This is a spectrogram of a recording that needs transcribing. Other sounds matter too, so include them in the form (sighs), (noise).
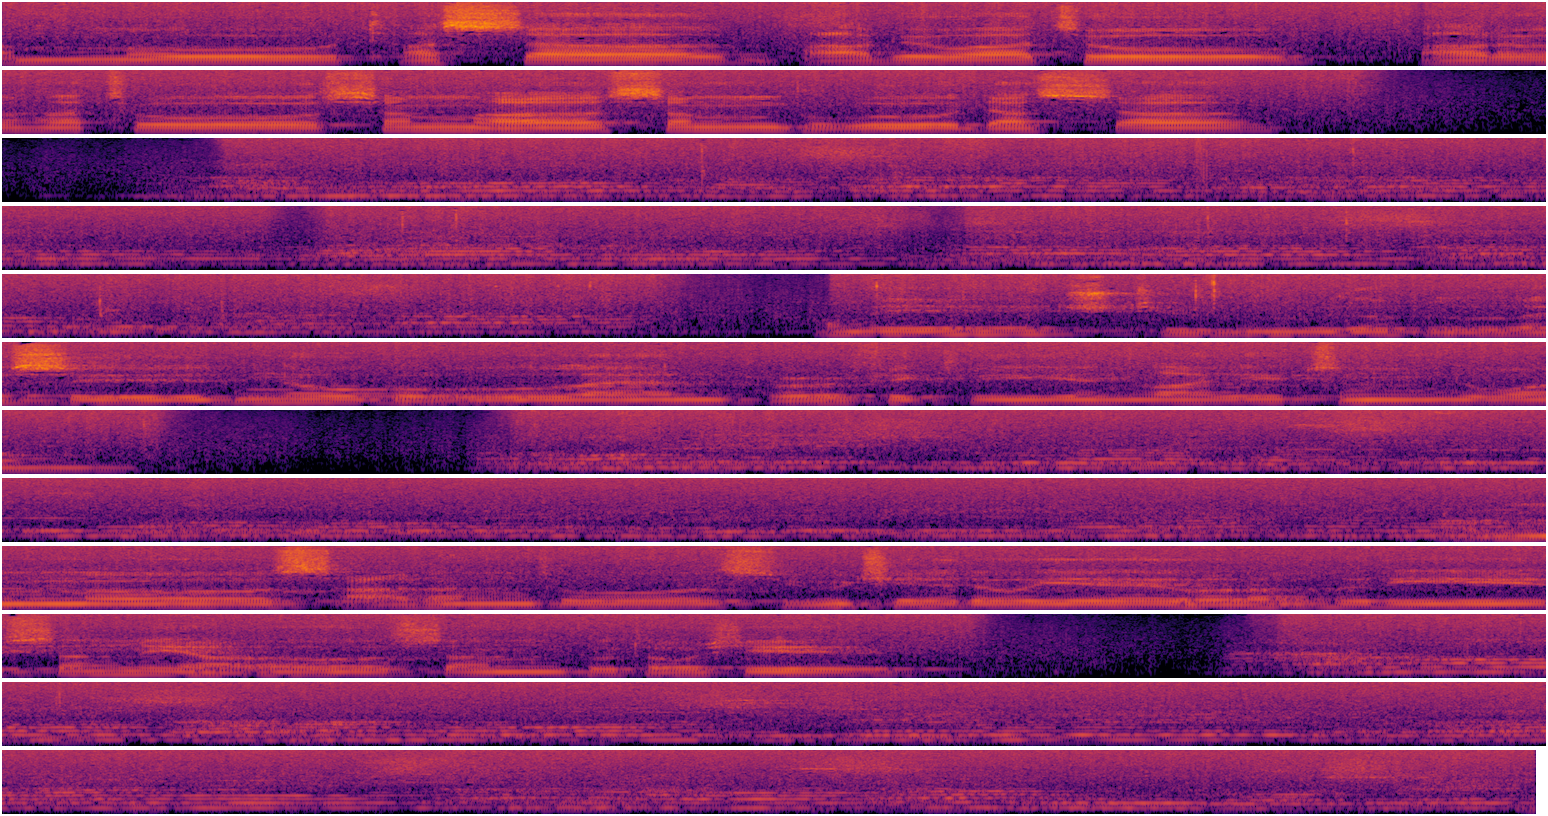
Namo tassa bhagavato arahato samma sambuddhassa. Homage to the blessed, noble, and perfectly enlightened one. 一切都耶，恶老何的三藐三菩提。南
